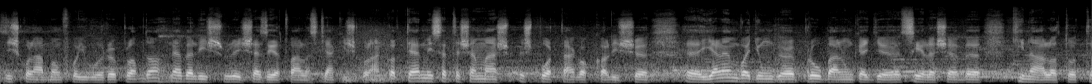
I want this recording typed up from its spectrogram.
az iskolában folyó röplabda nevelésről, és ezért választják iskolánkat. Természetesen más sportágakkal is jelen vagyunk, próbálunk egy szélesebb kínálatot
